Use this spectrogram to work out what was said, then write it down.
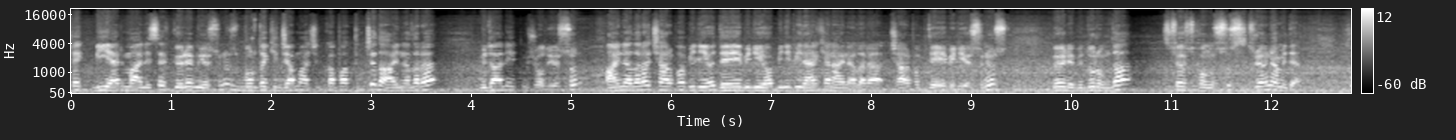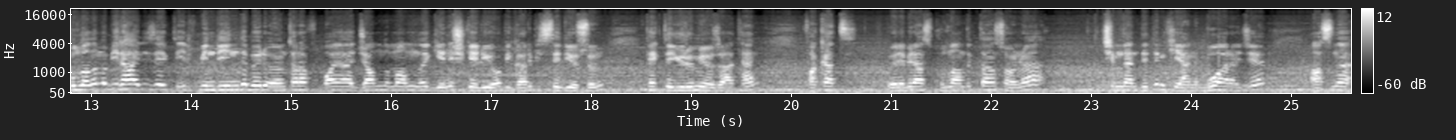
pek bir yer maalesef göremiyorsunuz. Buradaki camı açıp kapattıkça da aynalara müdahale etmiş oluyorsun. Aynalara çarpabiliyor, değebiliyor. Binip inerken aynalara çarpıp değebiliyorsunuz. Böyle bir durumda söz konusu Citroen Ami'de. Kullanımı bir hayli zevkli. İlk bindiğinde böyle ön taraf bayağı camlı mamlı geniş geliyor. Bir garip hissediyorsun. Pek de yürümüyor zaten. Fakat böyle biraz kullandıktan sonra içimden dedim ki yani bu aracı aslında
